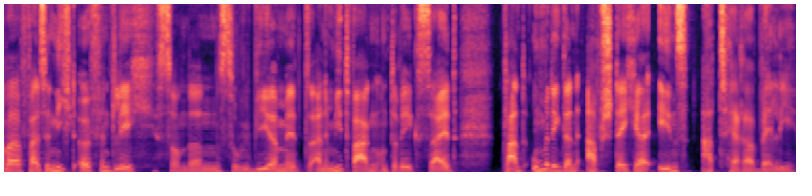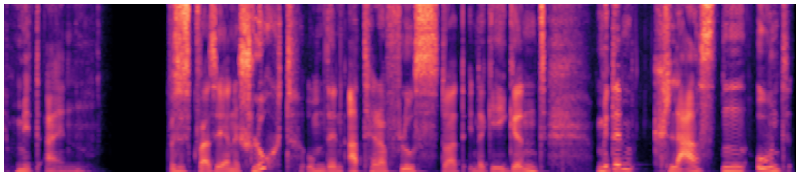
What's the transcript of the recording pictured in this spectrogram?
Aber falls ihr nicht öffentlich, sondern so wie wir mit einem Mietwagen unterwegs seid, plant unbedingt einen Abstecher ins Atera Valley mit ein. Das ist quasi eine Schlucht um den Atera-Fluss dort in der Gegend mit dem klarsten und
